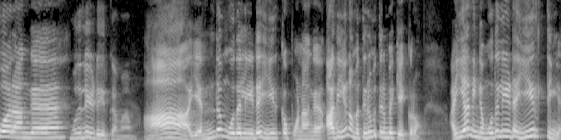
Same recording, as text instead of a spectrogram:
போகிறாங்க முதலீடு இருக்கா மேம்? ஆ எந்த முதலீடை ஈர்க்க போனாங்க? அதையும் நம்ம திரும்ப திரும்ப கேட்குறோம் ஐயா நீங்கள் முதலீடை ஈர்த்தீங்க.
